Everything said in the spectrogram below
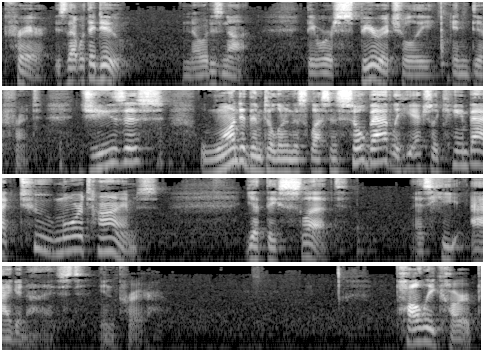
prayer. Is that what they do? No, it is not. They were spiritually indifferent. Jesus wanted them to learn this lesson so badly, he actually came back two more times. Yet they slept as he agonized in prayer. Polycarp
